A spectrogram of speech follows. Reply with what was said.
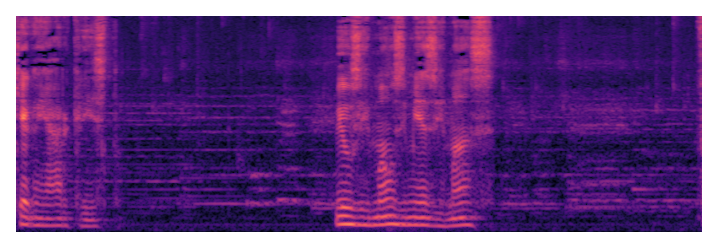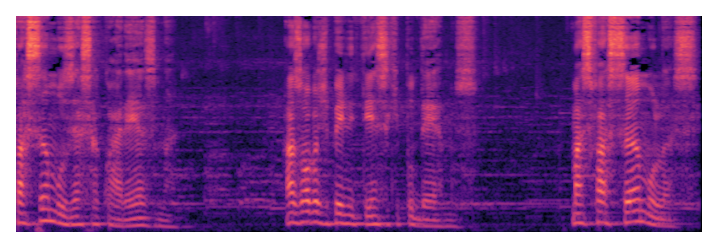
que é ganhar Cristo. Meus irmãos e minhas irmãs, façamos essa quaresma as obras de penitência que pudermos, mas façamo-las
